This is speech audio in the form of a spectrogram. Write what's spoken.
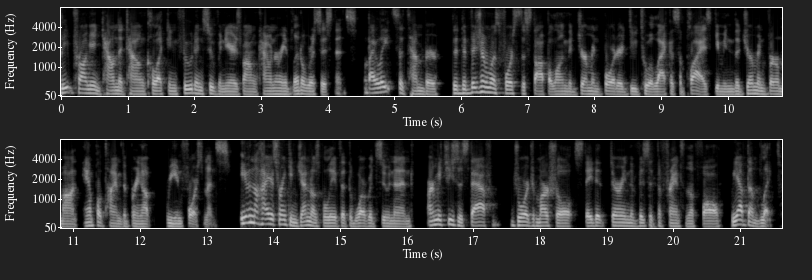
leapfrogging town to town collecting food and souvenirs while encountering little resistance. By late September, the division was forced to stop along the German border due to a lack of supplies, giving the German Wehrmacht ample time to bring up reinforcements. Even the highest ranking generals believed that the war would soon end. Army Chief of Staff George Marshall stated during the visit to France in the fall, We have them licked.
